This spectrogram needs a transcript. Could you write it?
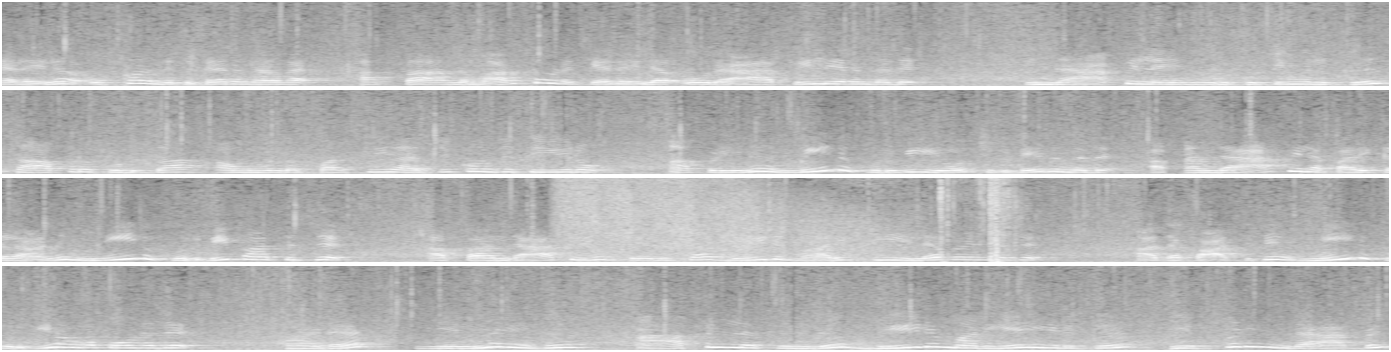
கிளையில உட்காந்துக்கிட்டே இருந்தாங்க. அப்போ அந்த மரத்தோட கிளையில ஒரு ஆப்பிள் இருந்தது. இந்த ஆப்பிளை என்னோட குட்டிங்களுக்கு சாப்பிட கொடுத்தா அவங்களோட பசியாச்சு கொஞ்சம் தீரும். அப்படின்னு மீனுக்குருவி யோசிச்சுக்கிட்டே இருந்தது. அந்த ஆப்பிளை பறிக்கலான்னு மீனுக்குருவி பார்த்துச்சு. அப்ப அந்த ஆப்பிளும் பெருசா வீடு மாதிரி கீழே விழுந்தது. அதை பார்த்துட்டு மீனுக்குருவி அங்கே போனது. அட என்ன இது? ஆப்பிளில் செஞ்சு வீடு மாதிரியே இருக்கு. எப்படி இந்த ஆப்பிள்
